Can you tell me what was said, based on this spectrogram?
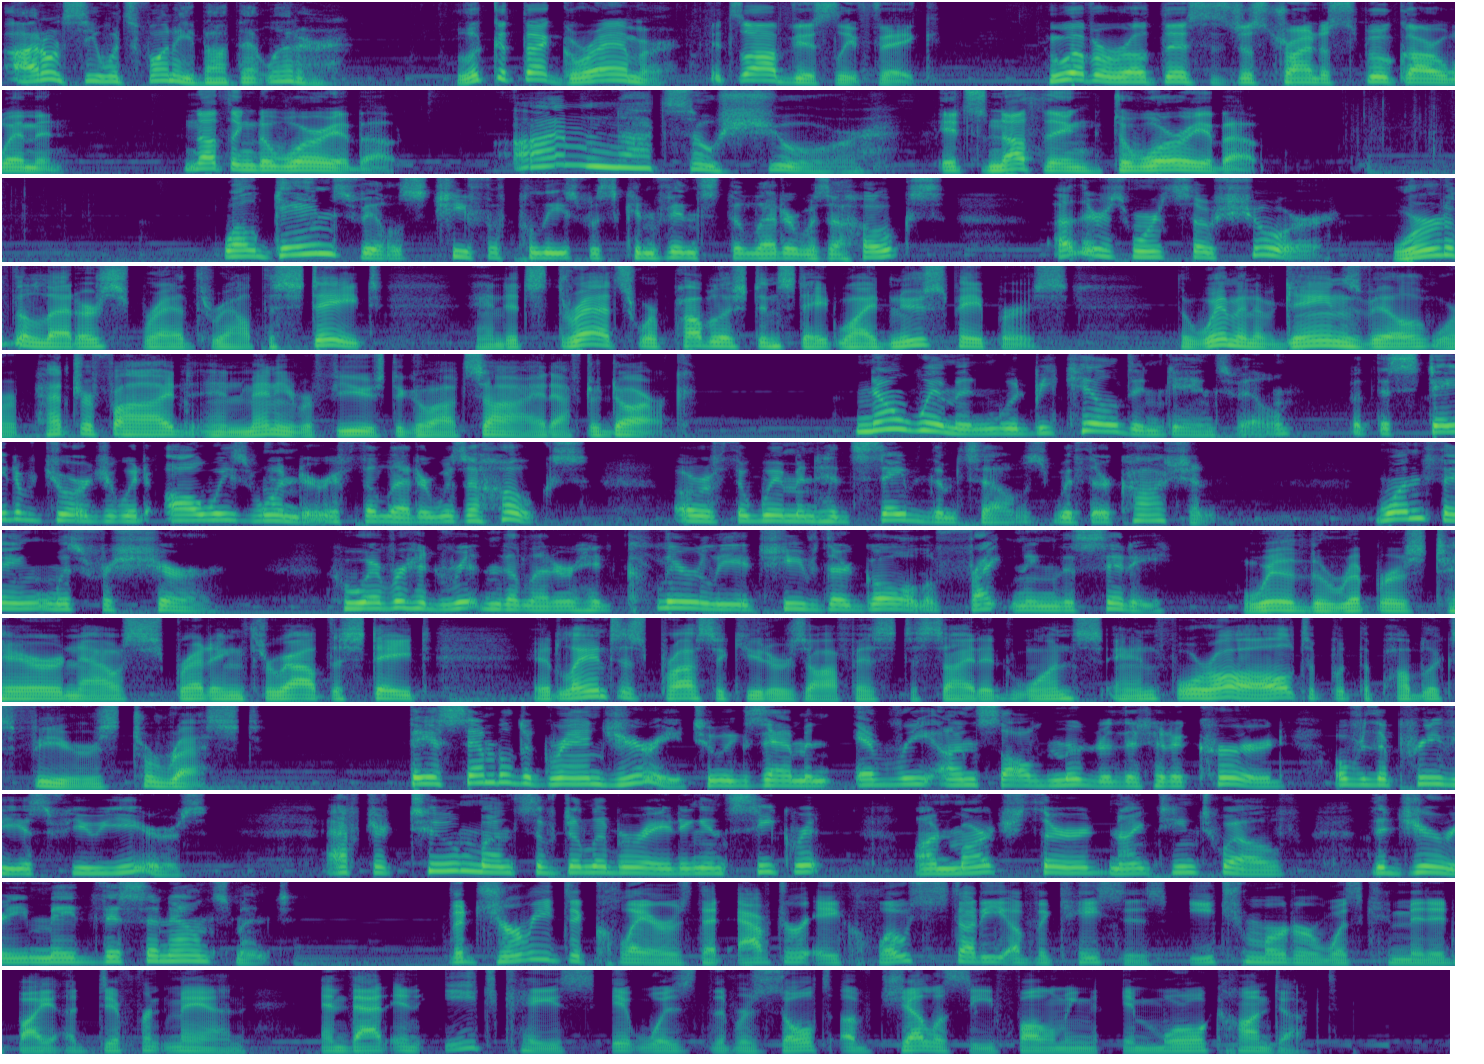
I don't see what's funny about that letter. Look at that grammar. It's obviously fake. Whoever wrote this is just trying to spook our women. Nothing to worry about. I'm not so sure. It's nothing to worry about. While Gainesville's chief of police was convinced the letter was a hoax, others weren't so sure. Word of the letter spread throughout the state, and its threats were published in statewide newspapers. The women of Gainesville were petrified, and many refused to go outside after dark. No women would be killed in Gainesville, but the state of Georgia would always wonder if the letter was a hoax or if the women had saved themselves with their caution. One thing was for sure whoever had written the letter had clearly achieved their goal of frightening the city. With the Ripper's terror now spreading throughout the state, Atlanta's prosecutor's office decided once and for all to put the public's fears to rest. They assembled a grand jury to examine every unsolved murder that had occurred over the previous few years. After two months of deliberating in secret, on March 3, 1912, the jury made this announcement. The jury declares that after a close study of the cases, each murder was committed by a different man, and that in each case it was the result of jealousy following immoral conduct.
